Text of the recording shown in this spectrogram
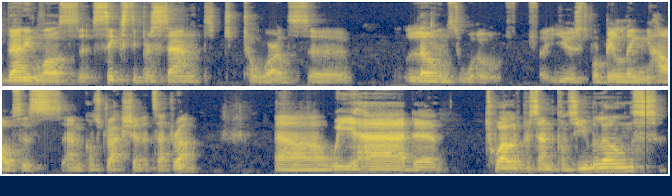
then it was 60% towards uh, loans used for building houses and construction etc uh, we had 12% consumer loans,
